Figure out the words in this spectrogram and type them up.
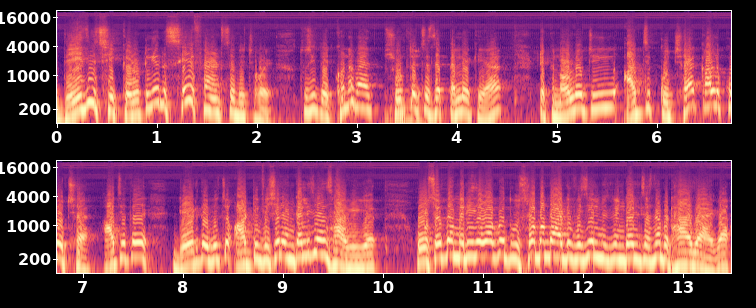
ਦੇਸ਼ ਦੀ ਸਿਕਿਉਰਿਟੀ ਹੈ ਸੇਫ ਹੈਂਡਸ ਦੇ ਵਿੱਚ ਹੋਏ। ਤੁਸੀਂ ਦੇਖੋ ਨਾ ਮੈਂ ਸ਼ੁਰੂ ਤੋਂ ਜਿਸੇ ਪਹਿਲੇ ਕਿਹਾ ਟੈਕਨੋਲੋਜੀ ਅੱਜ ਕੁਛ ਹੈ ਕੱਲ ਕੁਛ ਹੈ। ਅੱਜ ਤੇ ਡੇਟ ਦੇ ਵਿੱਚ ਆਰਟੀਫੀਸ਼ੀਅਲ ਇੰਟੈਲੀਜੈਂਸ ਆ ਗਈ ਹੈ। ਹੋ ਸਕਦਾ ਮੇਰੀ ਜਗ੍ਹਾ ਕੋਈ ਦੂਸਰਾ ਬੰਦਾ ਆਰਟੀਫੀਸ਼ੀਅਲ ਇੰਟੈਲੀਜੈਂਸ ਨਾਲ ਬਿਠਾਇਆ ਜਾਏਗਾ।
